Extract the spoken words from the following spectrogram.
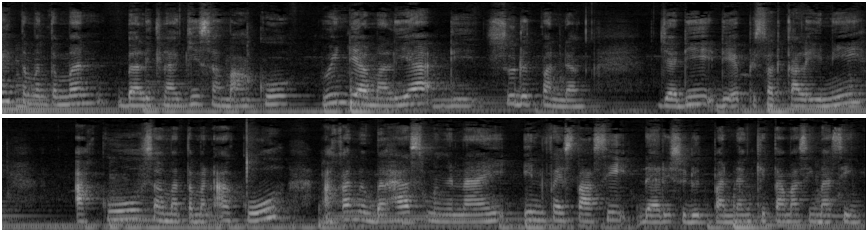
Hai teman-teman, balik lagi sama aku Windy Amalia di Sudut Pandang. Jadi di episode kali ini aku sama teman aku akan membahas mengenai investasi dari sudut pandang kita masing-masing.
